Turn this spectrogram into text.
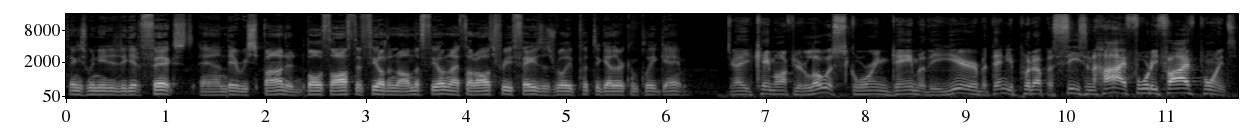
things we needed to get fixed. And they responded both off the field and on the field. And I thought all three phases really put together a complete game. Yeah, you came off your lowest scoring game of the year, but then you put up a season high 45 points.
